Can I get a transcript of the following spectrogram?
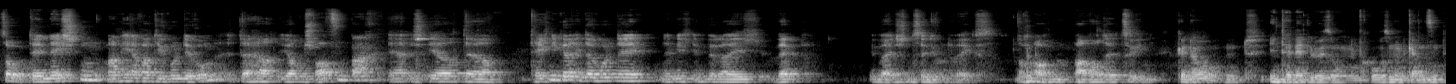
So, den nächsten mache ich einfach die Runde rum. Der Herr Jörn Schwarzenbach, er ist eher der Techniker in der Runde, nämlich im Bereich Web im weitesten Sinne unterwegs. Noch auch ein paar Worte zu Ihnen. Genau, und Internetlösungen im Großen und Ganzen.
